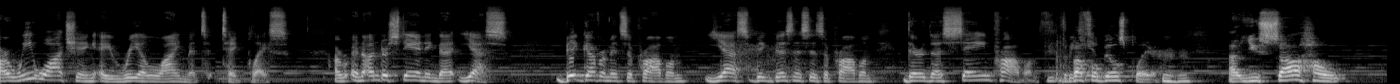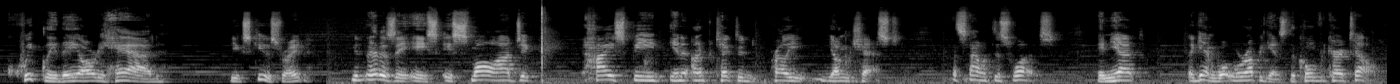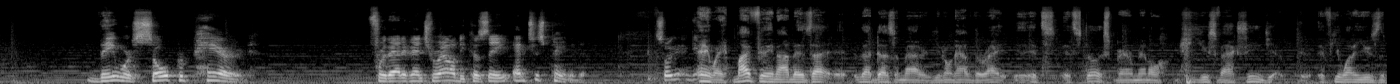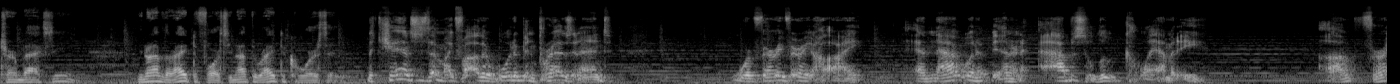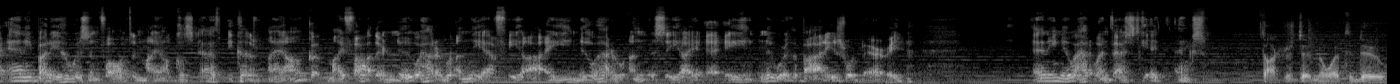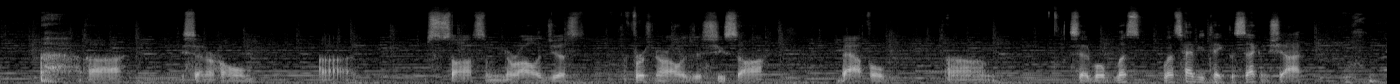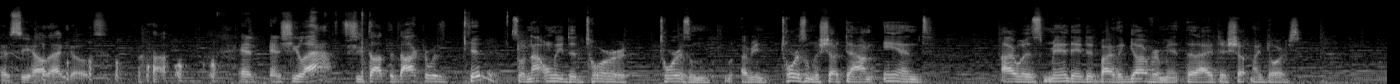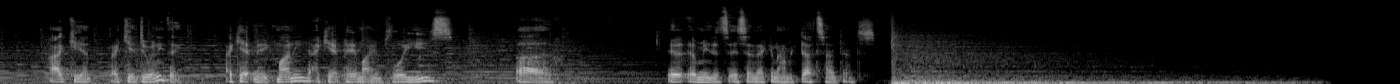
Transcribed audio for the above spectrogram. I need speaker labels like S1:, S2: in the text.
S1: Are we watching a realignment take place? An understanding that, yes, big government's a problem. Yes, big business is a problem. They're the same problem.
S2: The we Buffalo Bills player. Mm-hmm. Uh, you saw how quickly they already had the excuse, right? I mean, that is a, a, a small object, high speed, in an unprotected, probably young chest. That's not what this was. And yet, again, what we're up against, the COVID cartel, they were so prepared for that eventuality because they anticipated it.
S3: So again, anyway, my feeling on it is that that doesn't matter. You don't have the right. It's it's still experimental use vaccines. If you want to use the term vaccine, you don't have the right to force. You don't have the right to coerce it.
S4: The chances that my father would have been president were very very high, and that would have been an absolute calamity uh, for anybody who was involved in my uncle's death because my uncle, my father knew how to run the FBI, he knew how to run the CIA, he knew where the bodies were buried, and he knew how to investigate things.
S5: Doctors didn't know what to do. Uh, he sent her home, uh, saw some neurologists. The first neurologist she saw, baffled, um, said, "Well, let's let's have you take the second shot." and see how that goes. and and she laughed. She thought the doctor was kidding.
S6: So not only did tour, tourism, I mean, tourism was shut down, and I was mandated by the government that I had to shut my doors. I can't, I can't do anything. I can't make money. I can't pay my employees. Uh, it, I mean, it's, it's an economic death sentence.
